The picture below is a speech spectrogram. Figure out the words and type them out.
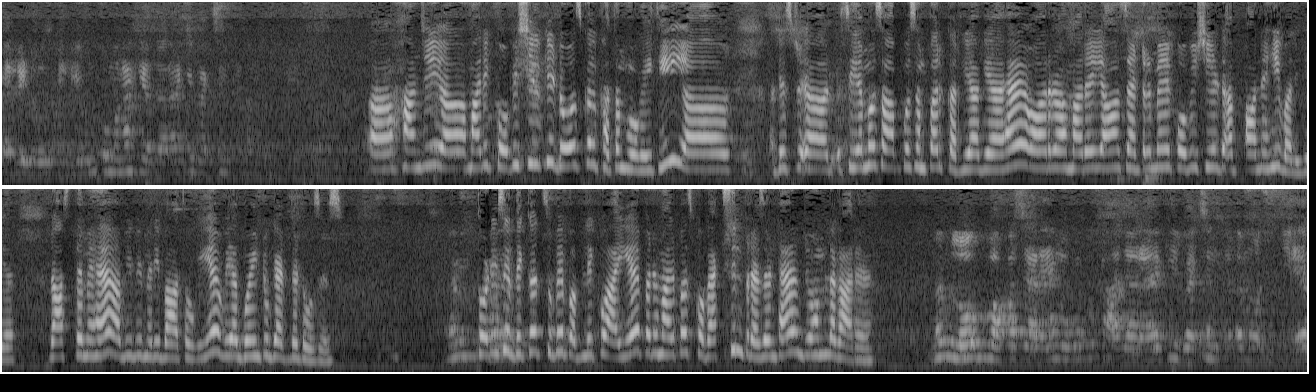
पहली डोज के लिए। उनको मना किया जा रहा है कि वैक्सीन खत्म हो है। Uh, हाँ जी uh, हमारी कोविशील्ड की डोज कल ख़त्म हो गई थी। सी एम ओ साहब को संपर्क कर लिया गया है और हमारे यहाँ सेंटर में कोविशील्ड अब आने ही वाली है। रास्ते में है अभी भी मेरी बात हो गई है। We are going to get the doses थोड़ी सी दिक्कत सुबह पब्लिक को आई है पर हमारे पास कोवैक्सीन प्रेजेंट है जो हम लगा रहे हैं। मैम लोग वापस जा रहे हैं लोगों को कहा जा रहा है कि वैक्सीन खत्म हो चुकी है।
